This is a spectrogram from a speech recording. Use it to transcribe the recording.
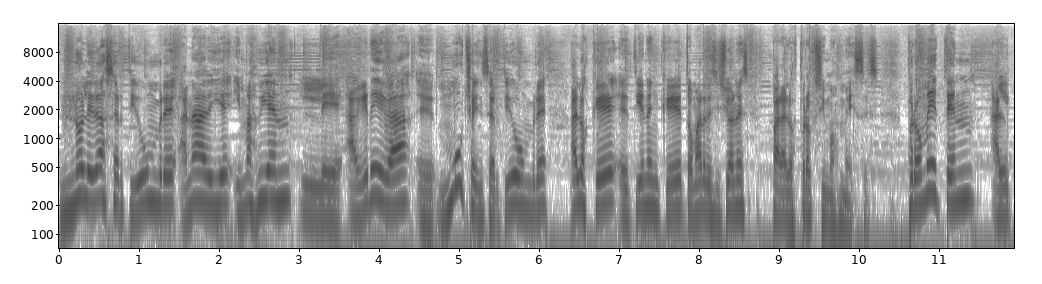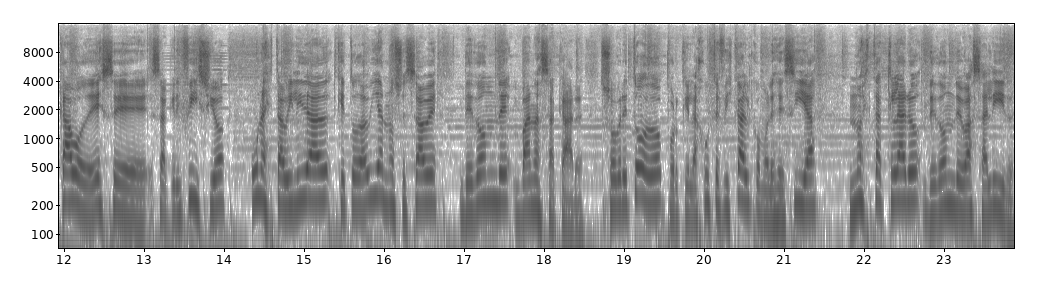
no le da certidumbre a nadie y más bien le agrega eh, mucha incertidumbre a los que eh, tienen que tomar decisiones para los próximos meses. Prometen al cabo de ese sacrificio una estabilidad que todavía no se sabe de dónde van a sacar, sobre todo porque el ajuste fiscal, como les decía, no está claro de dónde va a salir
